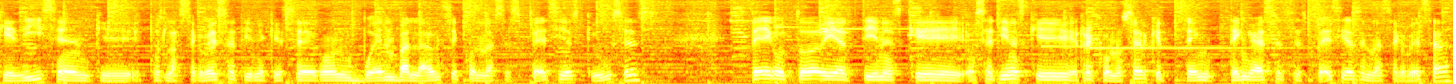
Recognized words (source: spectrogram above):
que dicen que pues la cerveza tiene que ser un buen balance con las especies que uses pero todavía tienes que, o sea, tienes que reconocer que ten, tenga esas especias en la cerveza,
